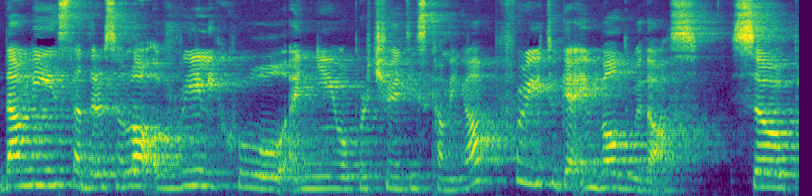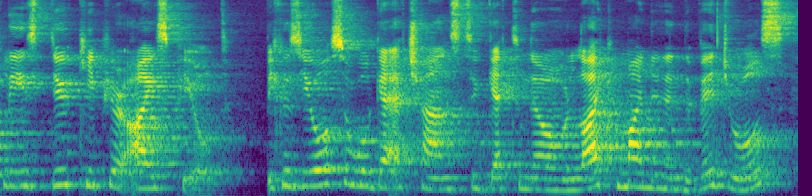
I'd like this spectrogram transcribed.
that means that there's a lot of really cool and new opportunities coming up for you to get involved with us. So please do keep your eyes peeled because you also will get a chance to get to know like-minded individuals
